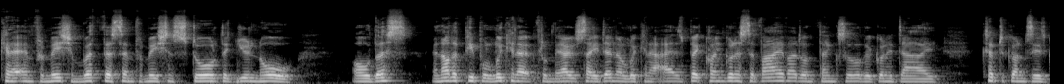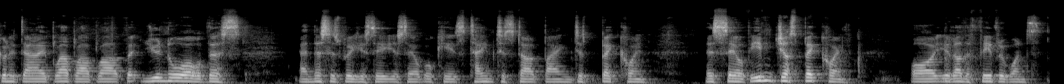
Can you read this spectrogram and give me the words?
kind of information, with this information stored that you know all this, and other people looking at it from the outside in are looking at it, is Bitcoin going to survive? I don't think so. They're going to die. Cryptocurrency is going to die, blah, blah, blah. But you know all of this. And this is where you say to yourself, okay, it's time to start buying just Bitcoin itself, even just Bitcoin or your other favourite ones.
